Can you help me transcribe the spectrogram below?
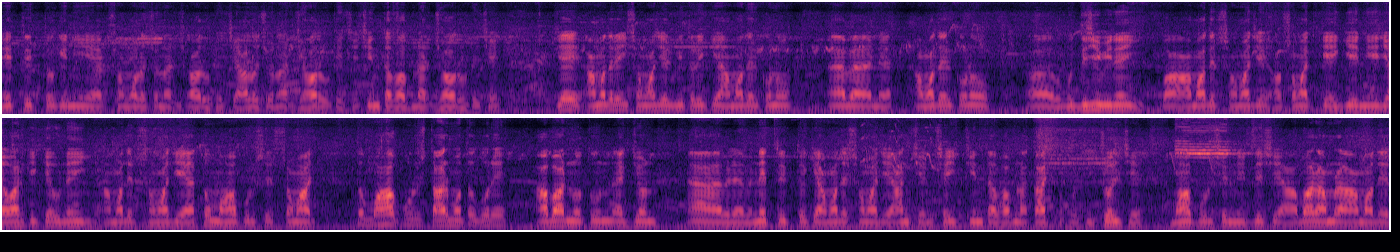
নেতৃত্বকে নিয়ে এক সমালোচনার ঝড় উঠেছে, আলোচনার ঝড় উঠেছে, চিন্তাভাবনার ঝড় উঠেছে যে আমাদের এই সমাজের ভিতরে কি আমাদের কোনো আমাদের কোনো বুদ্ধিজীবী নেই বা আমাদের সমাজে সমাজকে এগিয়ে নিয়ে যাওয়ার কি কেউ নেই। আমাদের সমাজে এত মহাপুরুষের সমাজ, তো মহাপুরুষ তার মতো করে আবার নতুন একজন নেতৃত্বকে আমাদের সমাজে আনছেন, সেই চিন্তা ভাবনা কাজ চলছে। মহাপুরুষের নির্দেশে আবার আমরা আমাদের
